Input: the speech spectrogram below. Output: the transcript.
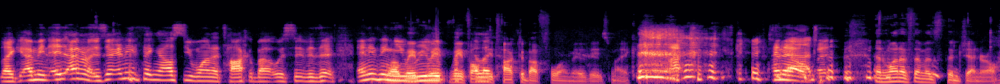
Like, I mean, I I don't know. Is there anything else you want to talk about with SIFF? Is there anything Well, you we, really? we, we've only like, talked about four movies, Mike, It's getting I know, but and one of them is The General.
